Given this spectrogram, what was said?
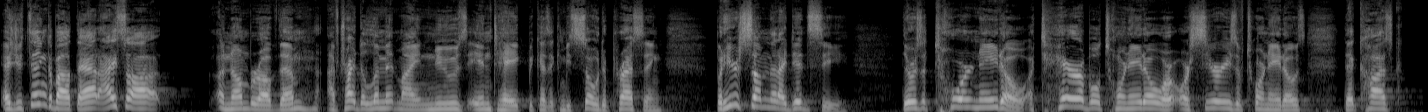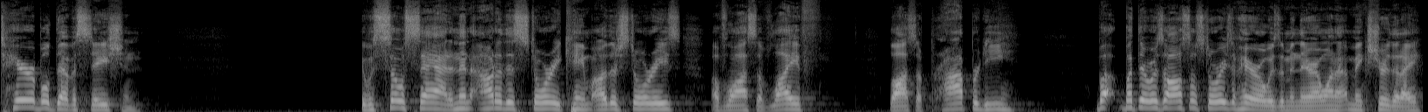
as you think about that, I saw a number of them. I've tried to limit my news intake because it can be so depressing. But here's something that I did see. There was a tornado, a terrible tornado or, or series of tornadoes that caused terrible devastation. It was so sad. And then out of this story came other stories of loss of life, loss of property. But, but there was also stories of heroism in there. I want to make sure that I,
